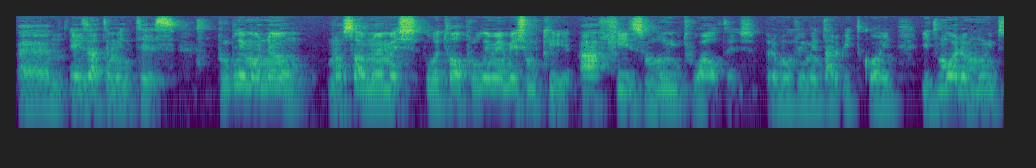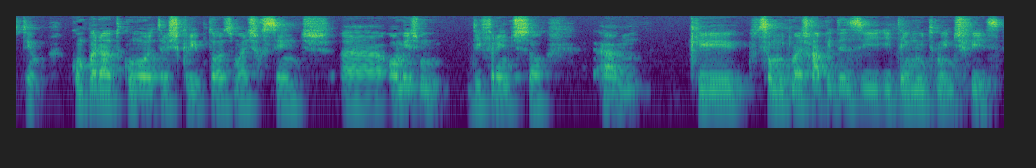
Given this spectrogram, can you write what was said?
ah, é exatamente esse. Problema ou não, não sabe, não é? Mas o atual problema é mesmo que há fees muito altas para movimentar Bitcoin e demora muito tempo. Comparado com outras criptos mais recentes, uh, ou mesmo diferentes só, um, que são muito mais rápidas e, e, têm muito menos fees.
